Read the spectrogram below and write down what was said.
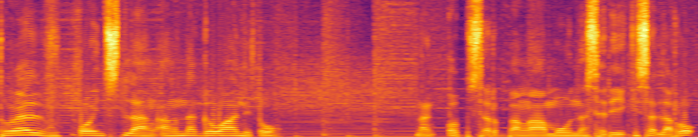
12 points lang ang nagawa nito. Nag-obserba nga muna si Ricky sa laro.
